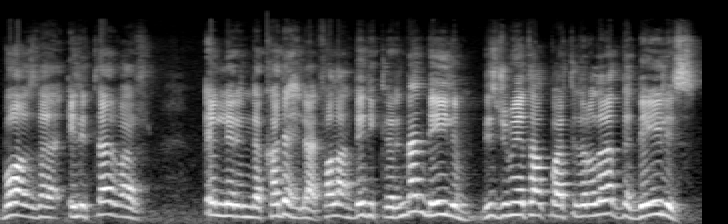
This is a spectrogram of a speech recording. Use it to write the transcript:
Boğaz'da elitler var, ellerinde kadehler falan dediklerinden değilim. Biz Cumhuriyet Halk Partileri olarak da değiliz.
